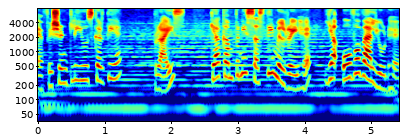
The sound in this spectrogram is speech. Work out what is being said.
एफिशिएंटली यूज़ करती है? प्राइस क्या कंपनी सस्ती मिल रही है या ओवर वैल्यूड है?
